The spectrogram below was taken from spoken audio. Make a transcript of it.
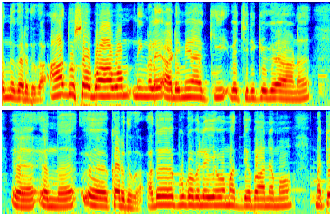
എന്ന് കരുതുക. ആ ദുസ്വഭാവം നിങ്ങളെ അടിമയാക്കി വെച്ചിരിക്കുകയാണ് എന്ന് കരുതുക. അത് പുകവലയോ മദ്യപാനമോ മറ്റ്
